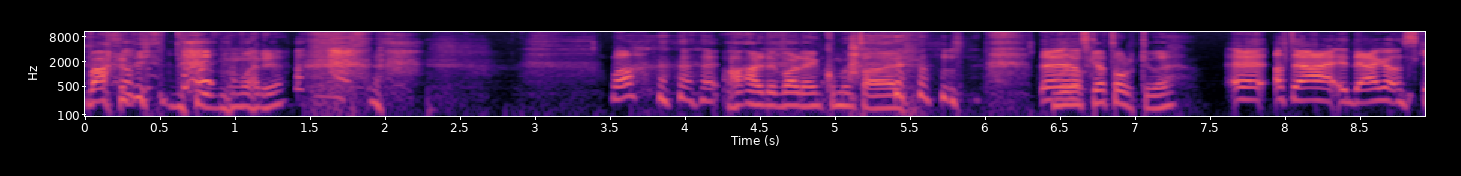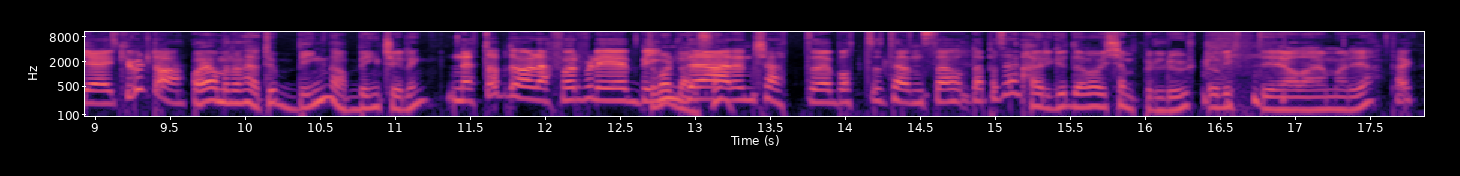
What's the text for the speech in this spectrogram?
Hva er det du driver med, Marie? Hva? Ah, Er det, var det en kommentar? Det, Hvordan skal jeg tolke det? eh, at det er, det er ganske kult, da. Å ja, men den heter jo Bing, da. Bing Chilling. Nettopp, det var derfor. Fordi Bing det, derfor. er en chatbot-tjeneste, holdt jeg på å si. Herregud, det var jo kjempelurt og vittig av deg, Marie. Takk.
